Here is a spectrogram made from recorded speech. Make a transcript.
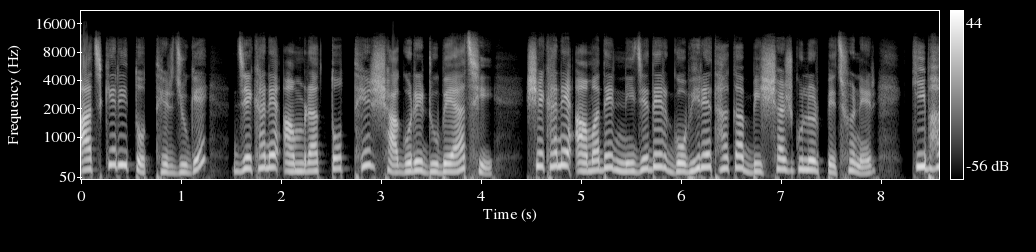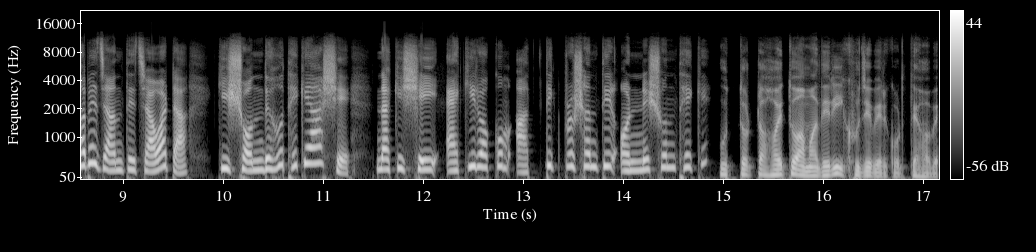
আজকের এই তথ্যের যুগে, যেখানে আমরা তথ্যের সাগরে ডুবে আছি, সেখানে আমাদের নিজেদের গভীরে থাকা বিশ্বাসগুলোর পেছনের কীভাবে জানতে চাওয়াটা কি সন্দেহ থেকে আসে, নাকি সেই একই রকম আত্মিক প্রশান্তির অন্বেষণ থেকে? উত্তরটা হয়তো আমাদেরই খুঁজে বের করতে হবে।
